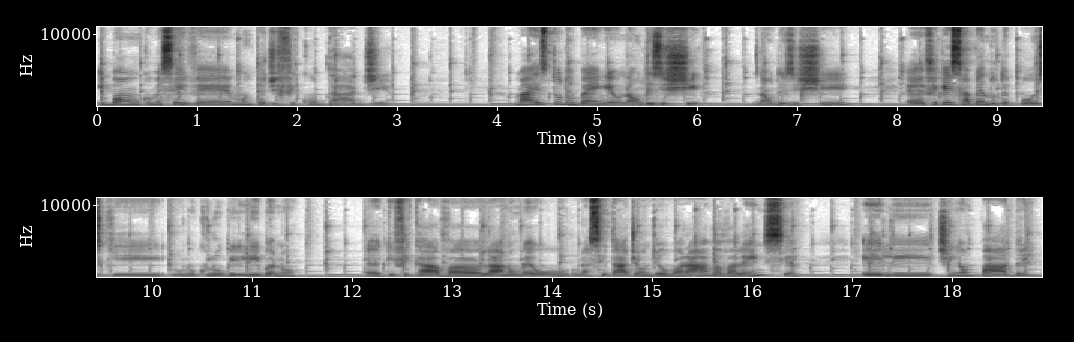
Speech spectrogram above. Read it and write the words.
E bom, comecei a ver muita dificuldade mas tudo bem, eu não desisti, não desisti. É, fiquei sabendo depois que no Clube Líbano, é, que ficava lá no meu, na cidade onde eu morava, Valência, ele tinha um padre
